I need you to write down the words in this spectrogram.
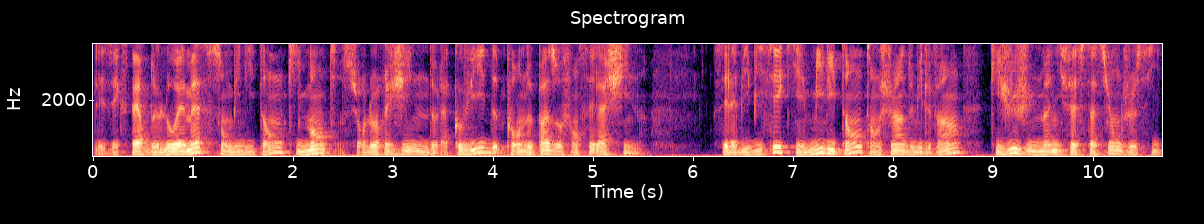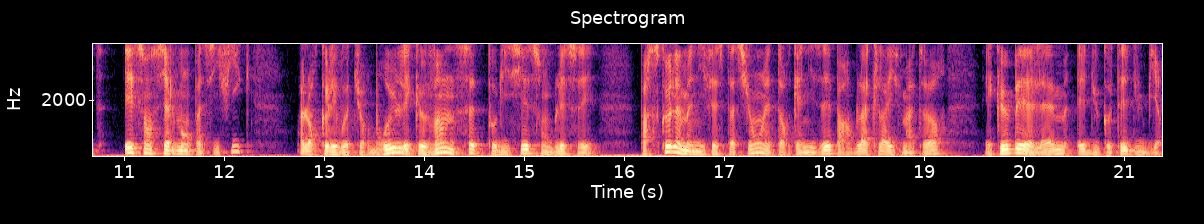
Les experts de l'OMS sont militants qui mentent sur l'origine de la Covid pour ne pas offenser la Chine. C'est la BBC qui est militante en juin 2020, qui juge une manifestation, je cite, essentiellement pacifique, alors que les voitures brûlent et que 27 policiers sont blessés, parce que la manifestation est organisée par Black Lives Matter et que BLM est du côté du bien.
